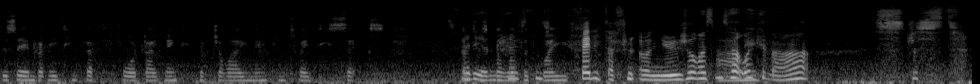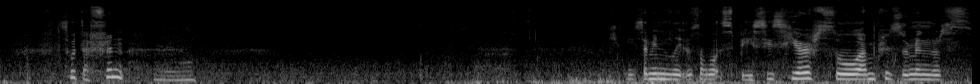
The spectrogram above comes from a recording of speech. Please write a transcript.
December 1854, died 19th of July 1926. It's very interesting. Very different and unusual, isn't it? Look at that. It's just so different. Yeah. I mean, like, there's a lot of spaces here, so I'm presuming there's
